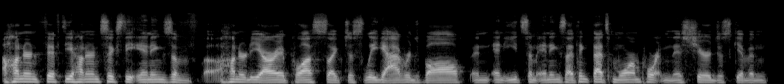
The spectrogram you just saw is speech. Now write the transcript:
150, 160 innings of 100 ERA plus, like just league average ball and, and eat some innings, I think that's more important this year, just given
